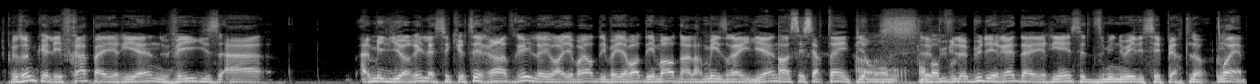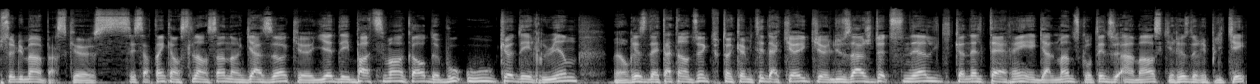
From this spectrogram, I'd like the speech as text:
je présume que les frappes aériennes visent à améliorer la sécurité, rentrer, là, il, va y avoir, il va y avoir des morts dans l'armée israélienne. Ah, c'est certain. Puis on, le, but, le, but, des raids aériens, c'est de diminuer ces pertes-là. Oui, absolument, parce que c'est certain qu'en se lançant dans Gaza, qu'il y ait des bâtiments encore debout ou que des ruines, mais on risque d'être attendu avec tout un comité d'accueil que l'usage de tunnels qui connaît le terrain également du côté du Hamas qui risque de répliquer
